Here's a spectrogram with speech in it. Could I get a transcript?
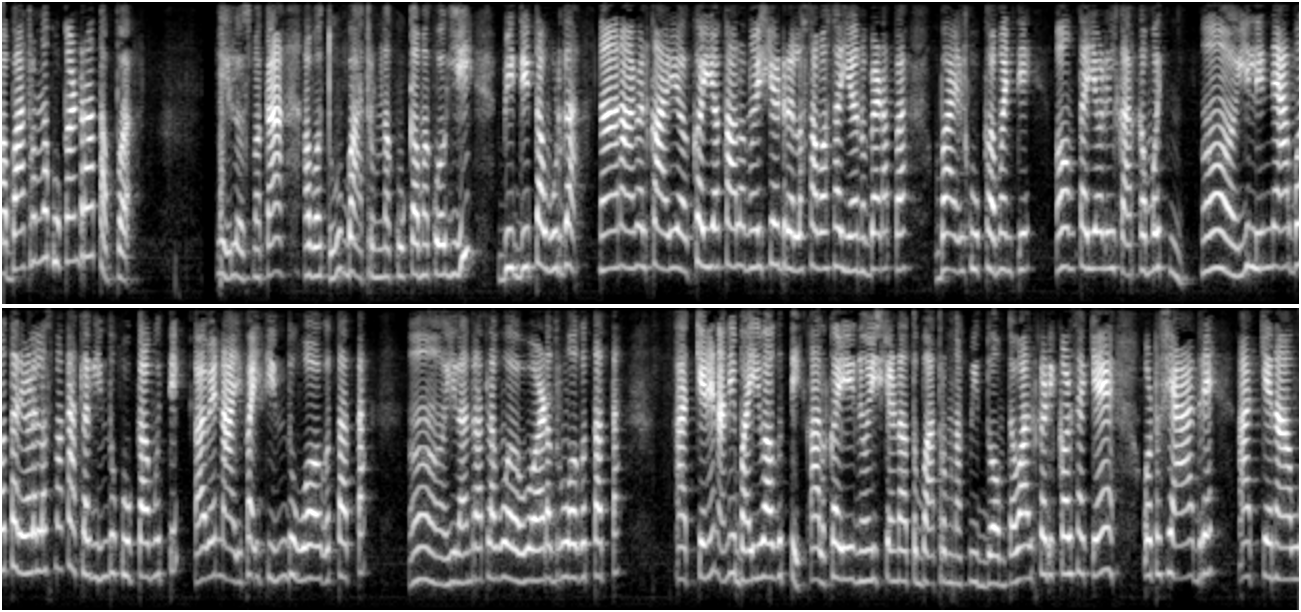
ಆ ಬಾತ್ರೂಮ್ನ ಕುಕ್ಕಂಡ್ರ ತಪ್ಪ. ಏಲೋಸ್ಮಕ್ಕ ಅವತ್ತು ಬಾತ್ರೂಮ್ನ ಕುಕ್ಕಮ್ಮಕ್ಕೆ ಹೋಗಿ ಬಿದ್ದಿತ್ತ ಹುಡ್ಗ. ನಾನು ಆಮೇಲೆ ಕಾಯ ಕೈಯ ಕಾಲ ನೋಯ್ಸ್ಕೊಂಡ್ರಲ್ಲ ಸವಸ ಏನು ಬೇಡಪ್ಪ. ಬಾಯಲ್ಲಿ ಕುಕ್ಕಮ್ಮಂತೆ ಅಂತ ಹೇಳಿ ಇಲ್ಲಿ ಕರ್ಕೊಂಬತ್ತೀನಿ ಹ್ಞೂ, ಇಲ್ಲಿ ಇನ್ಯಾರು ಬರ್ತಾರೆ ಹೇಳಲ್ಲಸ್ಮಕ್ಕ ಅತ್ಲಾಗ ಹಿಂದು ಕುಕ್ಕಮ್ಮತ್ತಿ ಅವೇ ನಾಯಿ ಪೈ ತಿಂದು ಹೋಗುತ್ತತ್ತ ಹ್ಞೂ ಇಲ್ಲಾಂದ್ರೆ ಅತ್ಲಾಗ ಓಡಿದ್ರು ಹೋಗುತ್ತತ್ತ ಅದಕ್ಕೇನೆ ನನಗೆ ಭಯವಾಗುತ್ತೆ ಕಾಲು ಕೈ ನೋಯಿಸ್ಕೊಂಡತ್ತು ಬಾತ್ರೂಮ್ನಾಗ ಬಿದ್ದು ಅಂತ. ಅಲ್ಲಿ ಕಡೆ ಕಳ್ಸಕ್ಕೆ ಒಟ್ಟು ಸ್ಯಾದ್ರೆ ಅದಕ್ಕೆ ನಾವು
